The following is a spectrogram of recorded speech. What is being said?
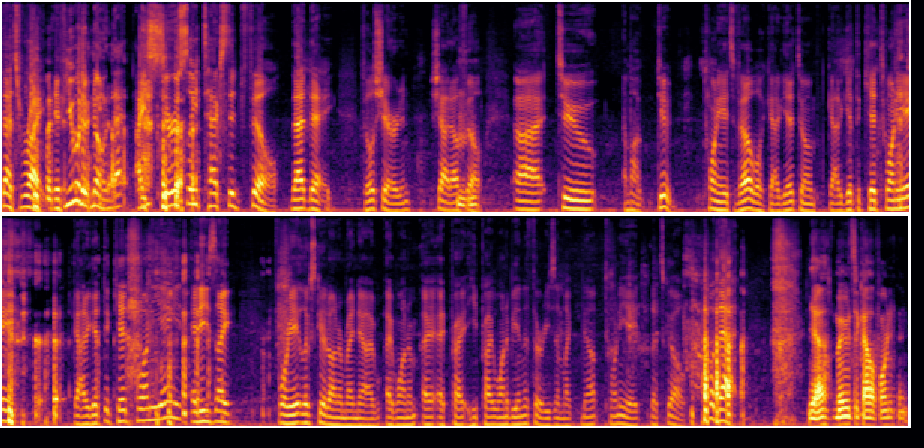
That's right. If you would have known that, I seriously texted Phil that day, Phil Sheridan, shout out Phil, uh, to I'm like, dude, 28's available. Got to get it to him. Got to get the kid 28. Got to get the kid 28. And he's like, 48 looks good on him right now. I, I want him. I, I probably he probably want to be in the 30s. I'm like, nope, 28. Let's go. How about that? Yeah, maybe it's a California thing.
